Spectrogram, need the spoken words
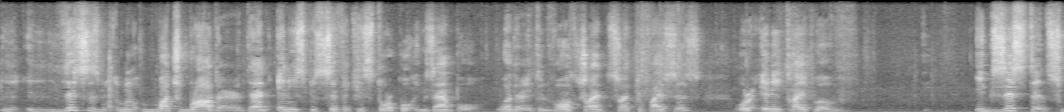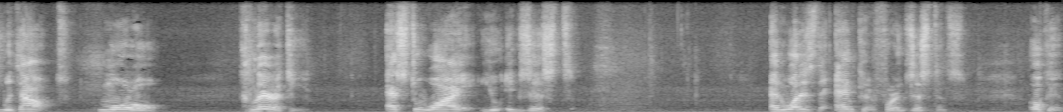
this is much broader than any specific historical example, whether it involves child sacrifices or any type of existence without moral clarity as to why you exist and what is the anchor for existence. Okay.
